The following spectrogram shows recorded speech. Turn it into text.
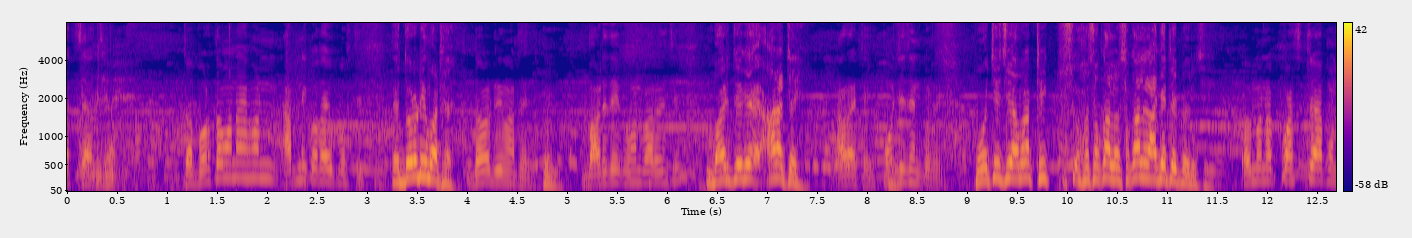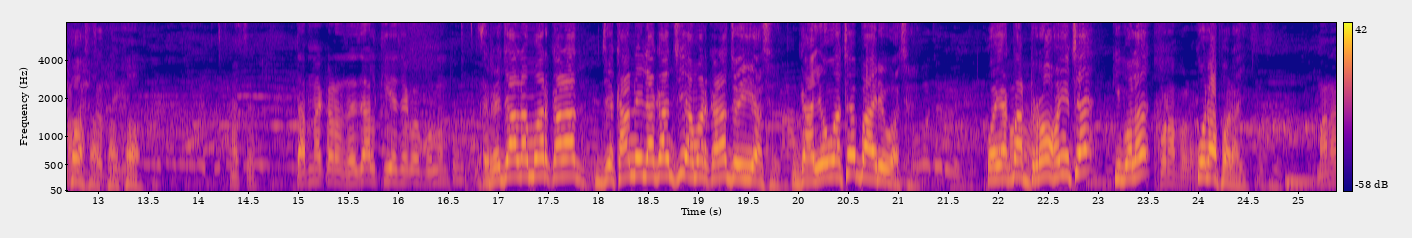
আচ্ছা আচ্ছা। তো বর্তমানে এখন আপনি কোথায় উপস্থিত? দৌড়ি মাঠে। দরডি মাঠে। বাড়ি থেকে কখন বার হয়েছে বাড়ি থেকে আড়াইটাই আড়াইটায় পৌঁছেছেন করে। পৌঁছেছি আমরা ঠিক সকাল সকালের আগেটাই পেরেছি ওই মানে পাঁচটা পনেরো হ্যাঁ হ্যাঁ হ্যাঁ। আচ্ছা তা আপনার কাটা রেজাল্ট কি আছে একবার বলুন তো? রেজাল্ট আমার কারা যেখানে লাগাচ্ছি আমার কারা জয়ী আছে। গাঁয়েও আছে বাইরেও আছে। ওই একবার ড্র হয়েছে কি বলে? কোনাপাড়ায়। মানে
